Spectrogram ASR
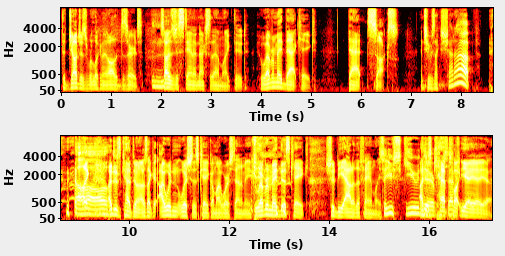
the judges were looking at all the desserts. Mm-hmm. So I was just standing next to them, like, dude, whoever made that cake, that sucks. And she was like, "Shut up." like Oh. I just kept doing. it. I was like, I wouldn't wish this cake on my worst enemy. Whoever made this cake should be out of the family. So you skewed. I just kept, fu- yeah, yeah, yeah.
